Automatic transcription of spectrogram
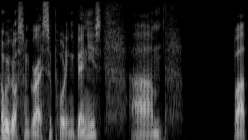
and we've got some great supporting venues, um, but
